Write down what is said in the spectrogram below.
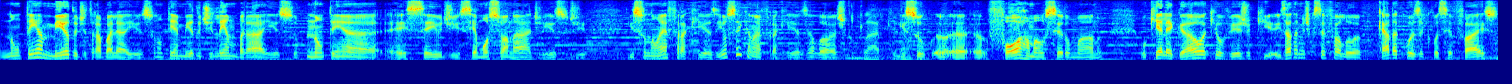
não tenha medo de trabalhar isso, não tenha medo de lembrar isso, não tenha receio de se emocionar disso, de isso não é fraqueza. E eu sei que não é fraqueza, é lógico. Claro que não. Isso uh, forma o ser humano. O que é legal é que eu vejo que, exatamente o que você falou, cada coisa que você faz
